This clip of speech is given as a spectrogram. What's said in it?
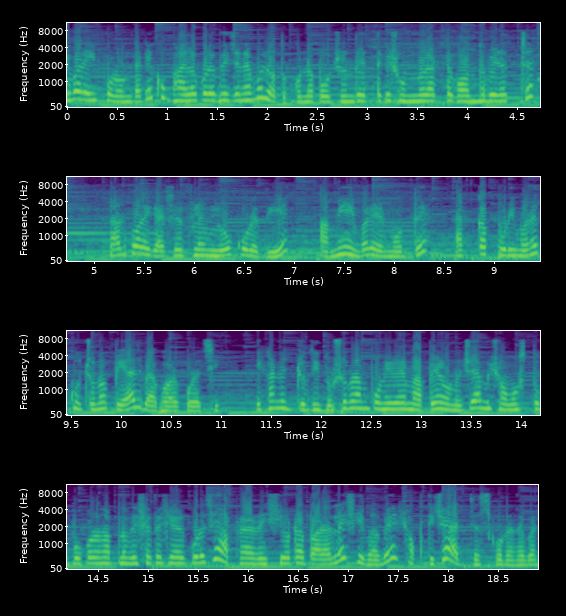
এবার এই ফোড়নটাকে খুব ভালো করে ভেজে নেব। যতক্ষণ না পর্যন্ত এর থেকে সুন্দর একটা গন্ধ বেরোচ্ছে। তারপরে গ্যাসের ফ্লেম লো করে দিয়ে আমি এবার এর মধ্যে এক কাপ পরিমাণে কুচনো পেঁয়াজ ব্যবহার করেছি। এখানে যদি দুশো গ্রাম পনিরের মাপের অনুযায়ী আমি সমস্ত উপকরণ আপনাদের সাথে শেয়ার করেছি, আপনারা রেশিওটা বাড়ালে সেভাবে সবকিছু অ্যাডজাস্ট করে নেবেন।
